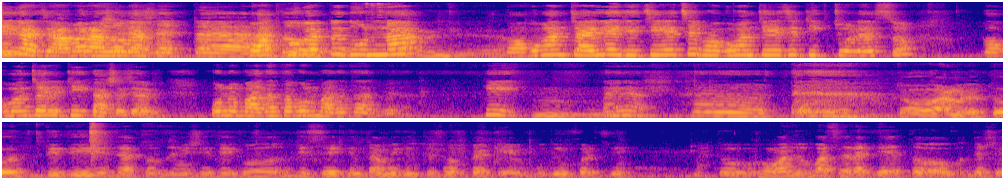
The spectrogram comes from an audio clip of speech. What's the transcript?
ঠিক আছে, আবার আসা একটা খুব একটা দূর না। ভগবান চাইলে যে চেয়েছে ভগবান চেয়েছে ঠিক চলে আসছো। ভগবান চাইলে ঠিক আসা যাবে। কোনো বাধা তখন বাধা থাকবে না। কি? তাই না? তো আমরা তো দিদি যত জিনিসই দেখো দিছে কিন্তু আমি কিন্তু সব ব্যাগে বুকিং করেছি। তো ভগবান যদি বাচ্চা রাখে তো দেশে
